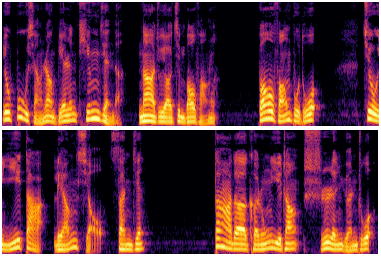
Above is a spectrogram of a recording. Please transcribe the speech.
又不想让别人听见的，那就要进包房了。包房不多，就一大两小三间。大的可容一张十人圆桌，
